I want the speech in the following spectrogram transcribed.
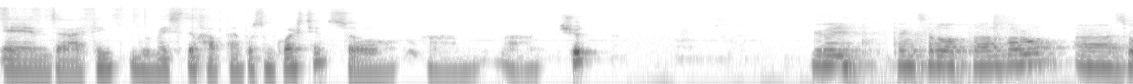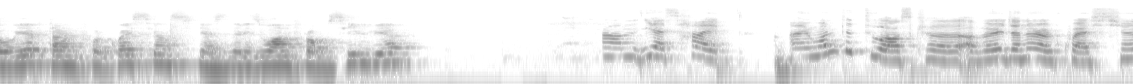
And uh, I think we may still have time for some questions. So um, shoot. Great. Thanks a lot, Alvaro. Uh, so we have time for questions. Yes, there is one from Sylvia. Um, yes, hi. I wanted to ask a, a, very general question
